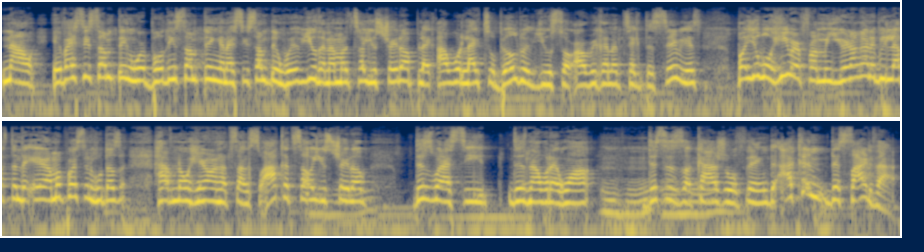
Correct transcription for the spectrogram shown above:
Now, if I see something, we're building something, and I see something with you, then I'm gonna tell you straight up, like I would like to build with you. So, are we gonna take this serious? But you will hear it from me. You're not gonna be left in the air. I'm a person who doesn't have no hair on her tongue, so I could tell you straight up, this is what I see. This is not what I want. this is a casual thing. I can decide that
